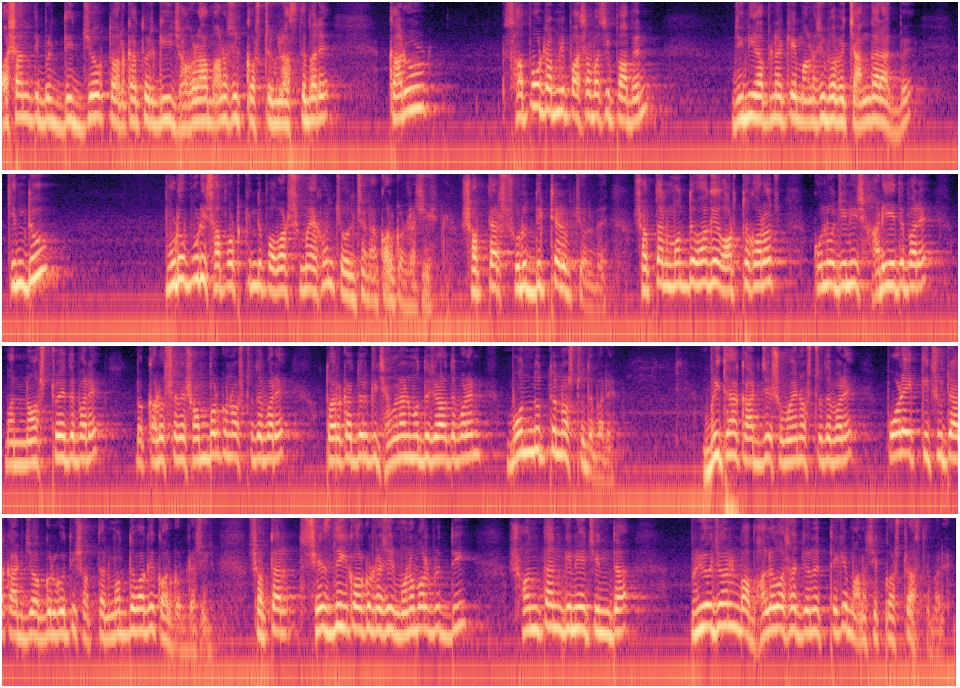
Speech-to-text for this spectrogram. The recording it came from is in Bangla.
অশান্তি বৃদ্ধির যোগ, তর্কাতর্কি, ঝগড়া, মানসিক কষ্ট এগুলো আসতে পারে। কারুর সাপোর্ট আপনি পাশাপাশি পাবেন, যিনি আপনাকে মানসিকভাবে চাঙ্গা রাখবে। কিন্তু পুরোপুরি সাপোর্ট কিন্তু পাওয়ার সময় এখন চলছে না কর্কট রাশি। সপ্তাহের শুরুর দিকটা এরূপ চলবে। সপ্তাহের মধ্যভাগে অর্থ খরচ, কোনো জিনিস হারিয়ে যেতে পারে বা নষ্ট হতে পারে বা কারোর সাথে সম্পর্ক নষ্ট হতে পারে, তর্কাতর্কি ঝামেলার মধ্যে জড়াতে পারেন, বন্ধুত্ব নষ্ট হতে পারে, বৃথা কার্যে সময় নষ্ট হতে পারে, পরে কিছুটা কার্য অগ্রগতি সপ্তাহের মধ্যভাগে কর্কট রাশির। সপ্তাহের শেষ দিকে কর্কট রাশির মনোবল বৃদ্ধি সন্তানকে নিয়ে চিন্তা প্রিয়জন বা ভালোবাসার জনের থেকে মানসিক কষ্ট আসতে পারে।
